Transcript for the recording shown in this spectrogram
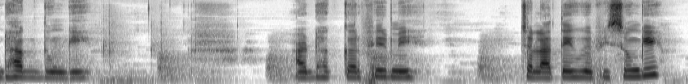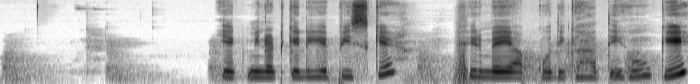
ढक दूँगी। और ढक कर फिर मैं चलाते हुए पीसूँगी। एक मिनट के लिए पीस के फिर मैं आपको दिखाती हूँ कि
